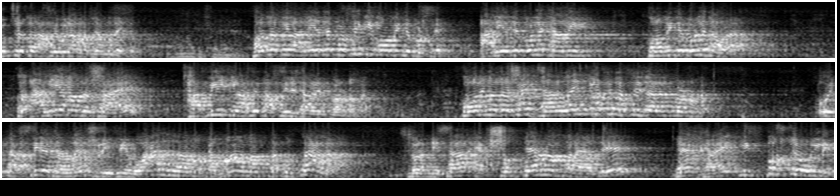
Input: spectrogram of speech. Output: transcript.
উচ্চতর আছে বলে আমার জানা নাই। হয়তো কেউ আলিয়াতে পড়ছে কি কমিতে পড়ছে? আলিয়াতে পড়লে কামিল কমিতে পড়লে দাওরা। তো আলিয়া মাদ্রাসায় হাফিল ক্লাসে তাফসিরে জালেন করানো হয়। কমি মাদ্রাসায় জানলাইন ক্লাসে তাফসিরে জালেন করানো হয়। ওই তাফসিরে শরীফে ওয়াল্লামাকা মা লাম তাকুন তা'লাম সূরা নিসা 113 নম্বর আয়াতে ব্যাখ্যায় স্পষ্ট উল্লেখ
